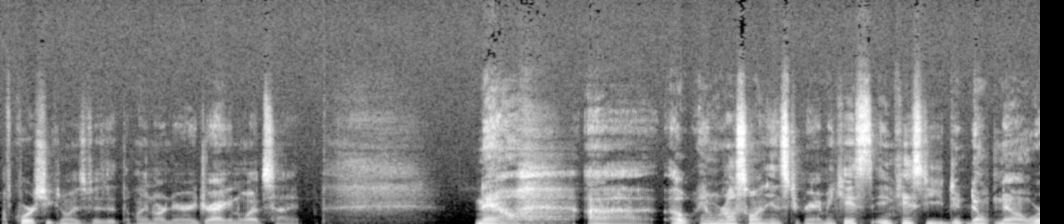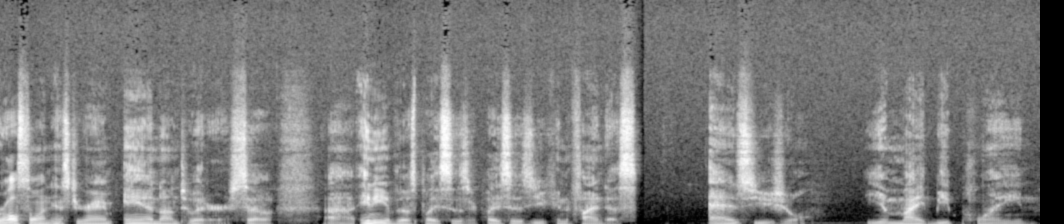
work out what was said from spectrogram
of course, you can always visit the Plain Ordinary Dragon website. Now, uh, oh, and we're also on Instagram. In case in case you don't know, we're also on Instagram and on Twitter. So uh, any of those places are places you can find us. As usual, you might be plain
